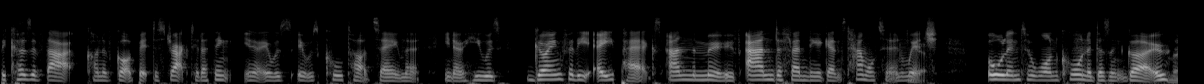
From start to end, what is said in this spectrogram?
because of that, kind of got a bit distracted. I think you know it was it was Coulthard saying that you know he was going for the apex and the move and defending against Hamilton, which all into one corner doesn't go. no.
